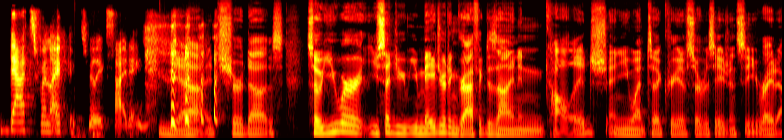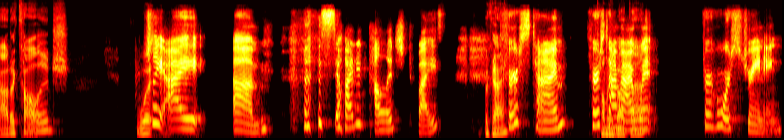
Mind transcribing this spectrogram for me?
that's when life gets really exciting. yeah, it sure does. So you were you said you you majored in graphic design in college and you went to a creative service agency right out of college? What? Actually, I um so I did college twice. Okay. First time, first time I that. went for horse training.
